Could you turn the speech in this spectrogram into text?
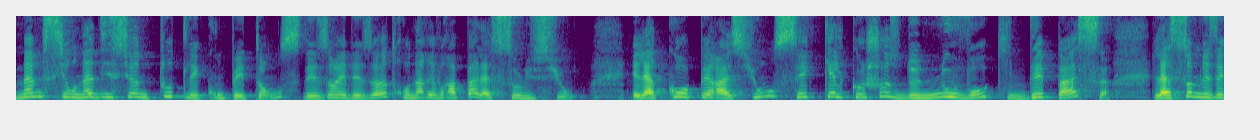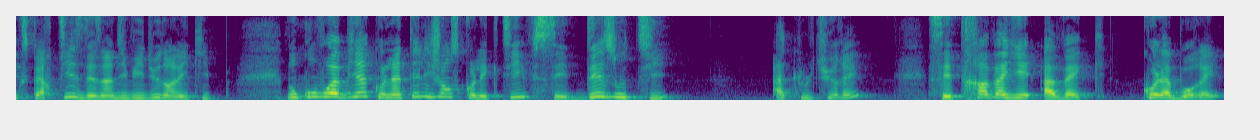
même si on additionne toutes les compétences des uns et des autres, on n'arrivera pas à la solution. Et la coopération, c'est quelque chose de nouveau qui dépasse la somme des expertises des individus dans l'équipe. Donc on voit bien que l'intelligence collective, c'est des outils à culturer, c'est travailler avec, collaborer,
